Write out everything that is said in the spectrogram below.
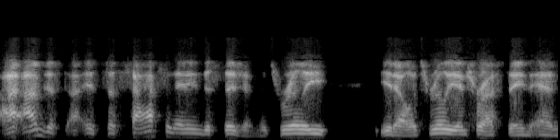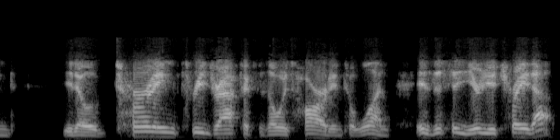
I, I'm just it's a fascinating decision. It's really you know it's really interesting and you know turning three draft picks is always hard into one. Is this a year you trade up?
